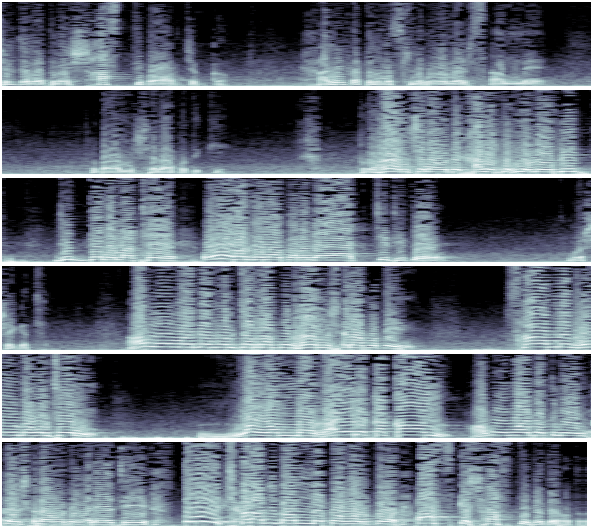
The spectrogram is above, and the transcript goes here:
সেজন্য তুমি শাস্তি পাওয়ার যোগ্য। খালিফাতুল মুসলিমের সামনে প্রধান সেনাপতি কি? প্রধান সেনাপতি খালিদ ইবনে ওয়ালিদ যুদ্ধের মাঠে ওমর রাদিয়াল্লাহু এক চিঠিতে বসে গেছেন। আবু উবাইদা মুলজাররা প্রধান সেনাপতি। সামনে ধমকদা বলছেন, লাউ আন্না গায়রাকা আবু উবাইদা তুমি ওকে সেনাপতি বানিয়েছি। তুমি ছাড়া যদি অন্য কেউ বলতো, আজকে শাস্তি পেতে হতো।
